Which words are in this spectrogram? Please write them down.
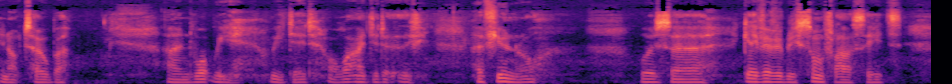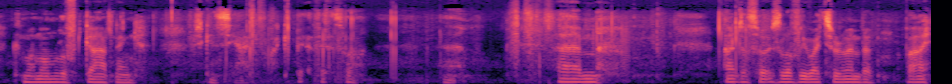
in October, and what we we did, or what I did at the, her funeral, was. Uh, gave everybody sunflower seeds because my mum loved gardening. As you can see I like a bit of it as well. Yeah. um, and I thought it was a lovely way to remember. By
